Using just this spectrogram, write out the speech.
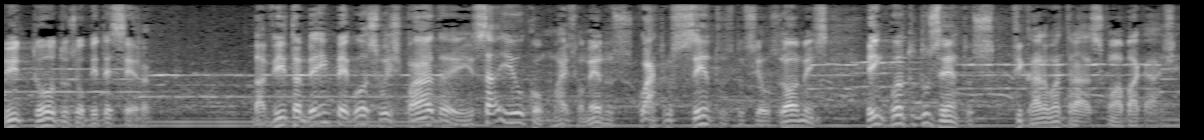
E todos obedeceram. Davi também pegou sua espada e saiu com mais ou menos 400 dos seus homens, enquanto 200 ficaram atrás com a bagagem.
